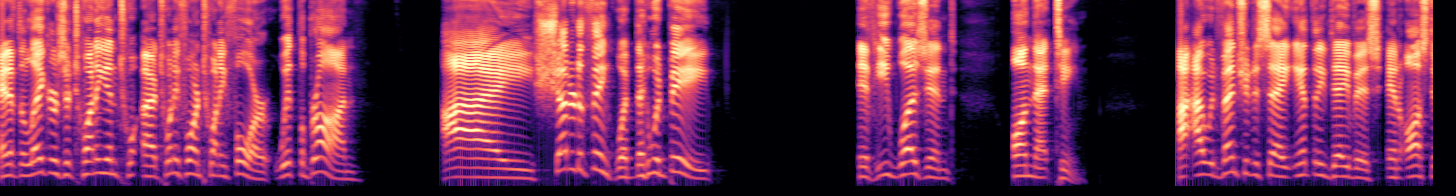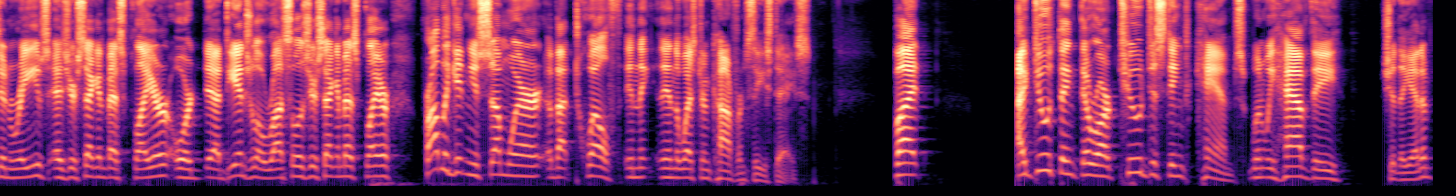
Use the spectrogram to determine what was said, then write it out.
And if the Lakers are 20 and tw- uh, 24 and 24 with LeBron, I shudder to think what they would be if he wasn't on that team. I, I would venture to say Anthony Davis and Austin Reaves as your second best player, or uh, D'Angelo Russell as your second best player, probably getting you somewhere about 12th in the in the Western Conference these days. But I do think there are two distinct camps when we have the should they get him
